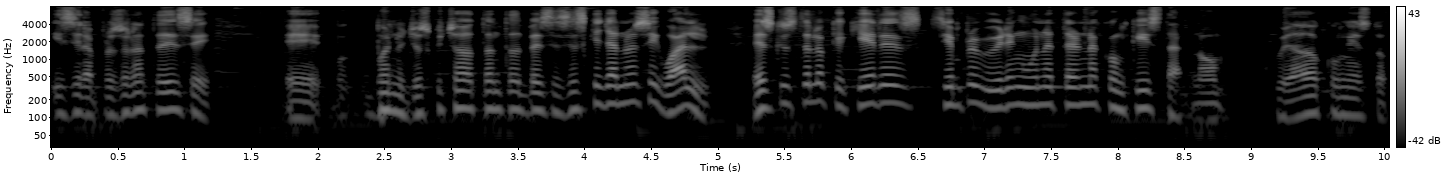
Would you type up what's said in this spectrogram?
Y si la persona te dice, eh, bueno, yo he escuchado tantas veces, es que ya no es igual, es que usted lo que quiere es siempre vivir en una eterna conquista. No, Cuidado con esto.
